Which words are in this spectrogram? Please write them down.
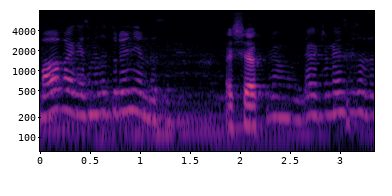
ਬਾਵਾ ਪੈ ਗਿਆ ਸੀ ਮੈਂ ਤਾਂ ਤੁਰੇ ਨਹੀਂ ਜਾਂਦਾ ਸੀ। ਅੱਛਾ। ਡਾਕਟਰ ਕਹਿੰਦੇ ਸੀ ਤੁਹਾਡਾ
